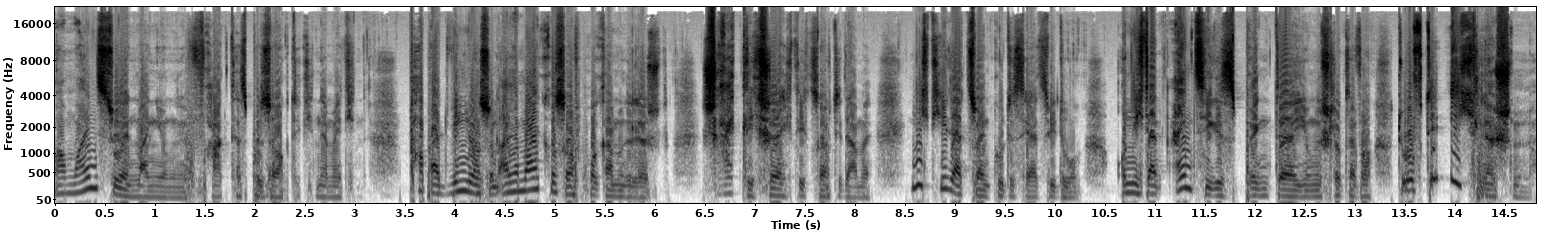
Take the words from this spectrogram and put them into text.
Warum meinst du denn, mein Junge? fragt das besorgte Kindermädchen. Papa hat Windows und alle Microsoft-Programme gelöscht. Schrecklich, schrecklich, seufzt die Dame. Nicht jeder hat so ein gutes Herz wie du. Und nicht ein einziges, bringt der junge Schluck hervor, durfte ich löschen.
